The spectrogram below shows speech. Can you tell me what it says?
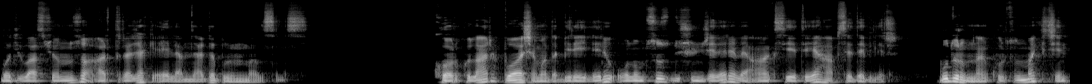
motivasyonunuzu artıracak eylemlerde bulunmalısınız. Korkular bu aşamada bireyleri olumsuz düşüncelere ve anksiyeteye hapsedebilir. Bu durumdan kurtulmak için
